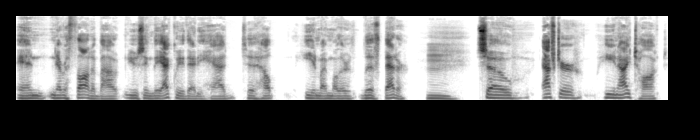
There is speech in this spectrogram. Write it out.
and never thought about using the equity that he had to help he and my mother live better. Mm. So after he and I talked,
